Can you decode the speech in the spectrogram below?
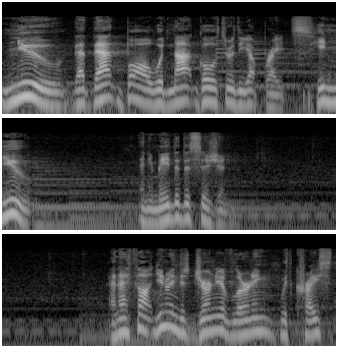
knew that that ball would not go through the uprights. He knew. And he made the decision. And I thought, you know, in this journey of learning with Christ,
